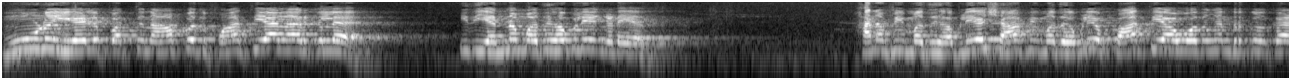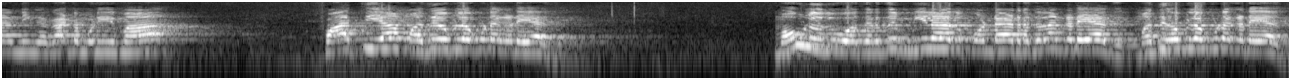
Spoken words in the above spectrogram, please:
மூணு ஏழு பத்து நாற்பது பாத்தியாலாம் இருக்குல்ல இது என்ன மதுஹபிலையும் கிடையாது. ஹனஃபி மதுஹப்லயோ ஷாஃபி மதுஹப்லயோ ஃபாத்தியா ஓதுங்கன்னு இருக்கும் கா- நீங்க காட்ட முடியுமா? ஃபாத்தியா மதுஹப்ல கூட கிடையாது. மௌலுது ஓதுறது மீலாது கொண்டாடுறதெல்லாம் கிடையாது. மதுஹப்ல கூட கிடையாது.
